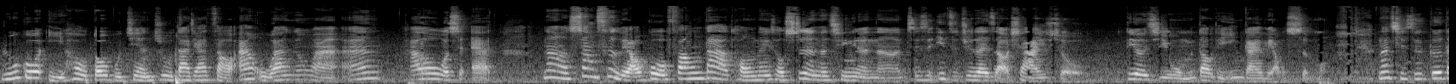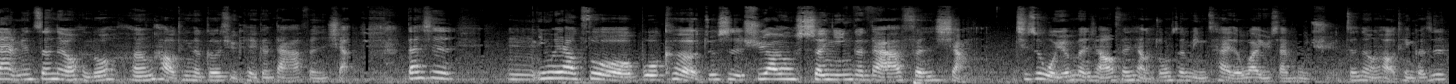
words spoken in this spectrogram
如果以后都不见，祝大家早安、午安跟晚安。Hello，我是 Ed。那上次聊过方大同那首《诗人的情人》呢，其实一直就在找下一首。第二集我们到底应该聊什么？那其实歌单里面真的有很多很好听的歌曲可以跟大家分享，但是，嗯，因为要做播客，就是需要用声音跟大家分享。其实我原本想要分享中森明菜的《外语三部曲》，真的很好听，可是。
